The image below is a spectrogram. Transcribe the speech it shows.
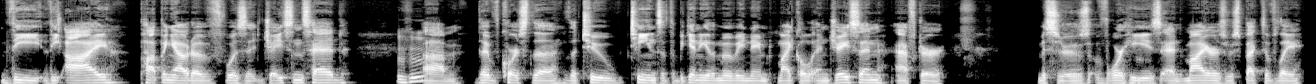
the the eye popping out of was it Jason's head? Mm-hmm. Um, the, of course the the two teens at the beginning of the movie named Michael and Jason after Mrs. Voorhees mm-hmm. and Myers respectively.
